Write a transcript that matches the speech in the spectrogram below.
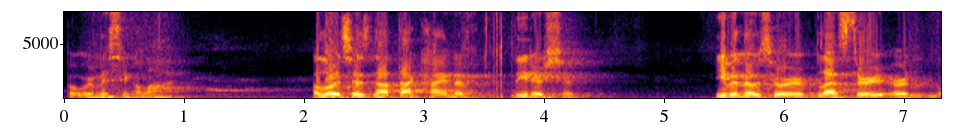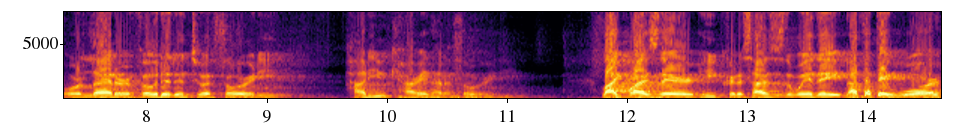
but we're missing a lot. Our Lord says, Not that kind of leadership even those who are blessed or, or, or led or voted into authority, how do you carry that authority? Likewise, there he criticizes the way they, not that they wore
